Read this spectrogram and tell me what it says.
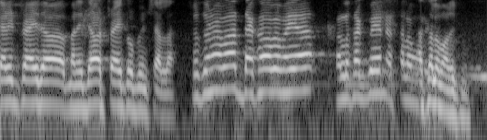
গাড়ি ট্রাই দেওয়া মানে দেওয়ার ট্রাই করব ইনশাল্লাহ। তো ধন্যবাদ দেখা হবে ভাইয়া। ভালো থাকবেন আসসালাম আসসালামু আলাইকুম।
